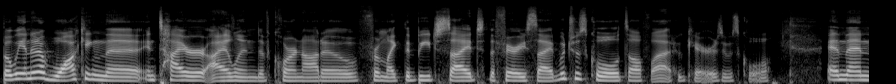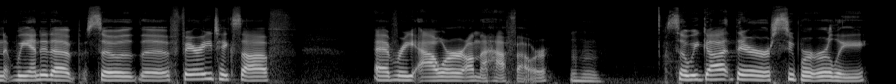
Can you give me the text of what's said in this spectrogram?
But we ended up walking the entire island of Coronado from like the beach side to the ferry side, which was cool. It's all flat. Who cares? It was cool. And then we ended up, so the ferry takes off every hour on the half hour. So we got there super early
